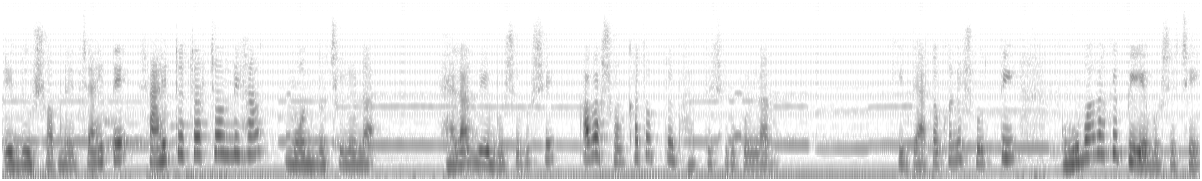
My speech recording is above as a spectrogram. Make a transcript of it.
এই দুঃস্বপ্নের চাইতে সাহিত্য চর্চাও নেহা মন্দ ছিল না। হেলান দিয়ে বসে বসে আবার সংখ্যাতত্ত্ব ভাবতে শুরু করলাম। কিন্তু এতক্ষণে সত্যি ঘুম আমাকে পেয়ে বসেছে।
